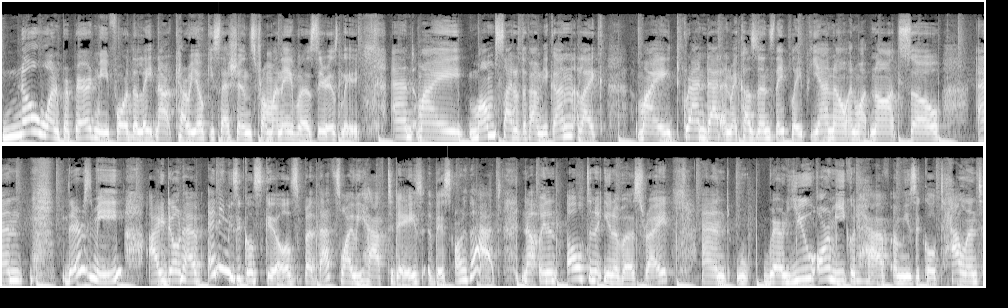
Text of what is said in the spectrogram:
no one prepared me for the late night karaoke sessions from my neighbors, seriously. And my mom's side of the family, kan, like my granddad and my cousins, they play piano and whatnot. So and there's me. I don't have any musical skills, but that's why we have today's This or That. Now, in an alternate universe, right? And where you or me could have a musical talent,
